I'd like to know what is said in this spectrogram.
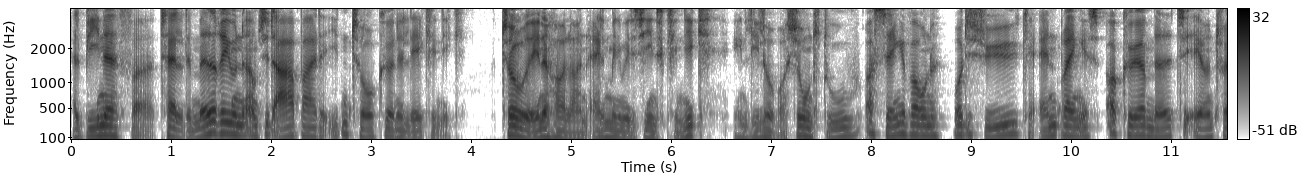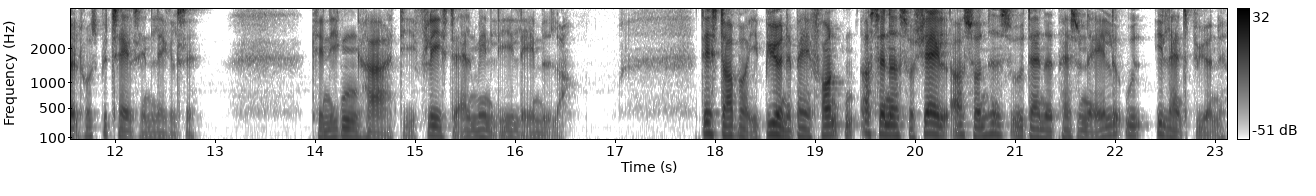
Albina fortalte medrivende om sit arbejde i den togkørende lægeklinik. Toget indeholder en almindelig medicinsk klinik, en lille operationsstue og sengevogne, hvor de syge kan anbringes og køre med til eventuel hospitalsindlæggelse. Klinikken har de fleste almindelige lægemidler. Det stopper i byerne bag fronten og sender social- og sundhedsuddannet personale ud i landsbyerne,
